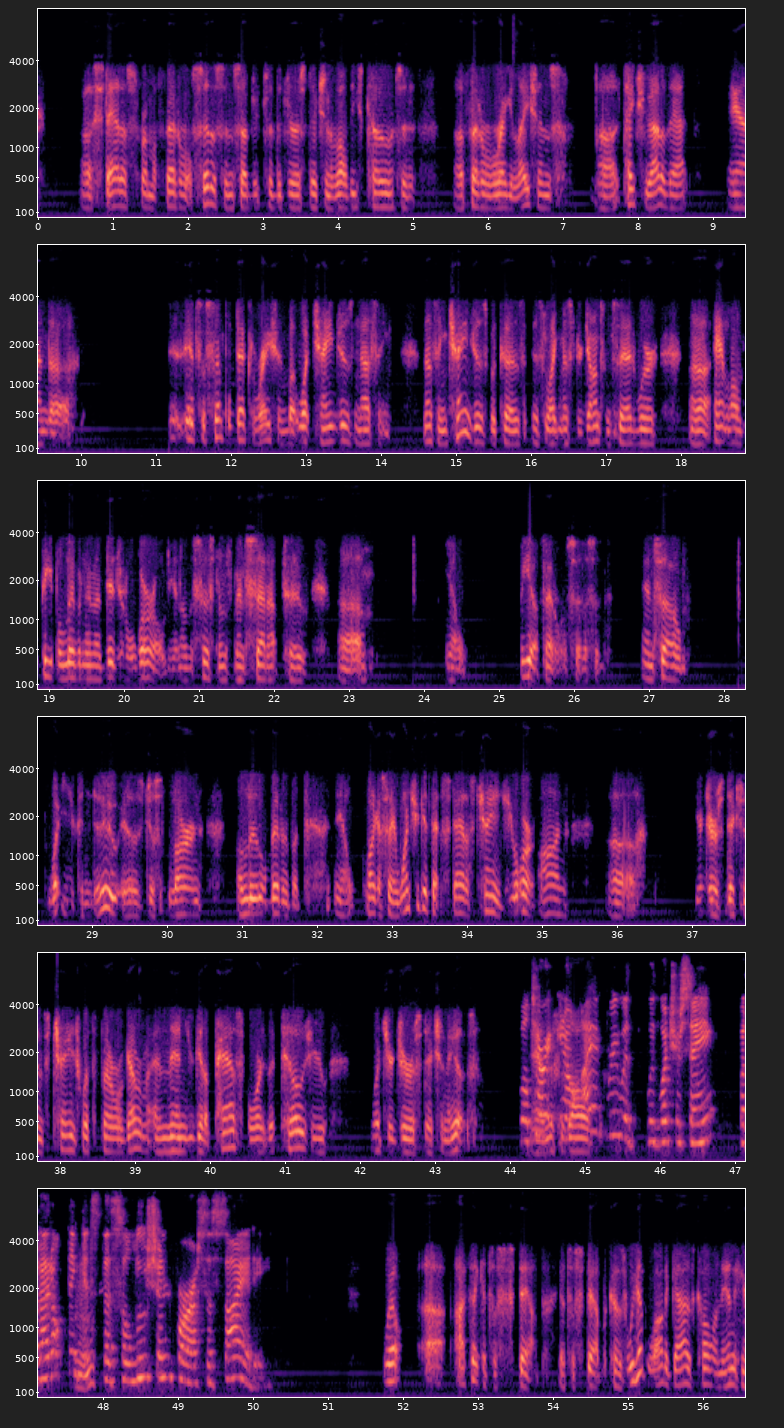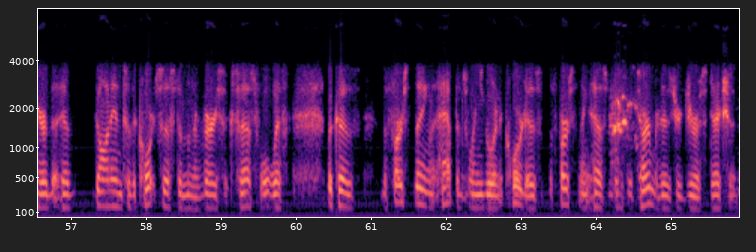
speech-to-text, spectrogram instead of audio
uh, status from a federal citizen subject to the jurisdiction of all these codes and uh, federal regulations uh, takes you out of that, and uh, it's a simple declaration. But what changes? Nothing. Nothing changes because it's like Mr. Johnson said, we're uh, analog people living in a digital world. You know, the system's been set up to, uh, you know, be a federal citizen, and so what you can do is just learn a little bit of it. You know, like I say, once you get that status change, you're on uh, your jurisdiction's changed with the federal government, and then you get a passport that tells you what your jurisdiction is. Well, Terry, you know, all... I agree with with what you're saying, but I don't think mm-hmm. it's the solution for our society. Well, uh, I think it's a step. It's a step because we have a lot of guys calling in here that have gone into the court system and are very successful with because the first thing that happens when you go into court is the first thing that has to be determined is your jurisdiction.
